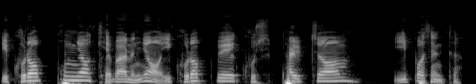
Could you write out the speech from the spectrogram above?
이 구럽 폭력 개발은요, 이 구럽도의 98.2%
